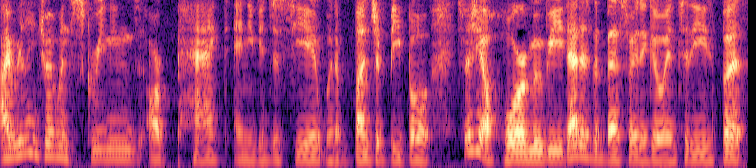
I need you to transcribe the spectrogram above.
I really enjoy when screenings are packed and you can just see it with a bunch of people, especially a horror movie. That is the best way to go into these. But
